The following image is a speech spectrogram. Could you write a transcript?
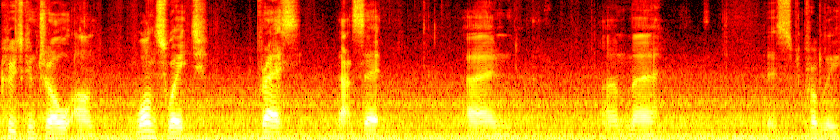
cruise control on one switch, press, that's it. And I'm, uh, probably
